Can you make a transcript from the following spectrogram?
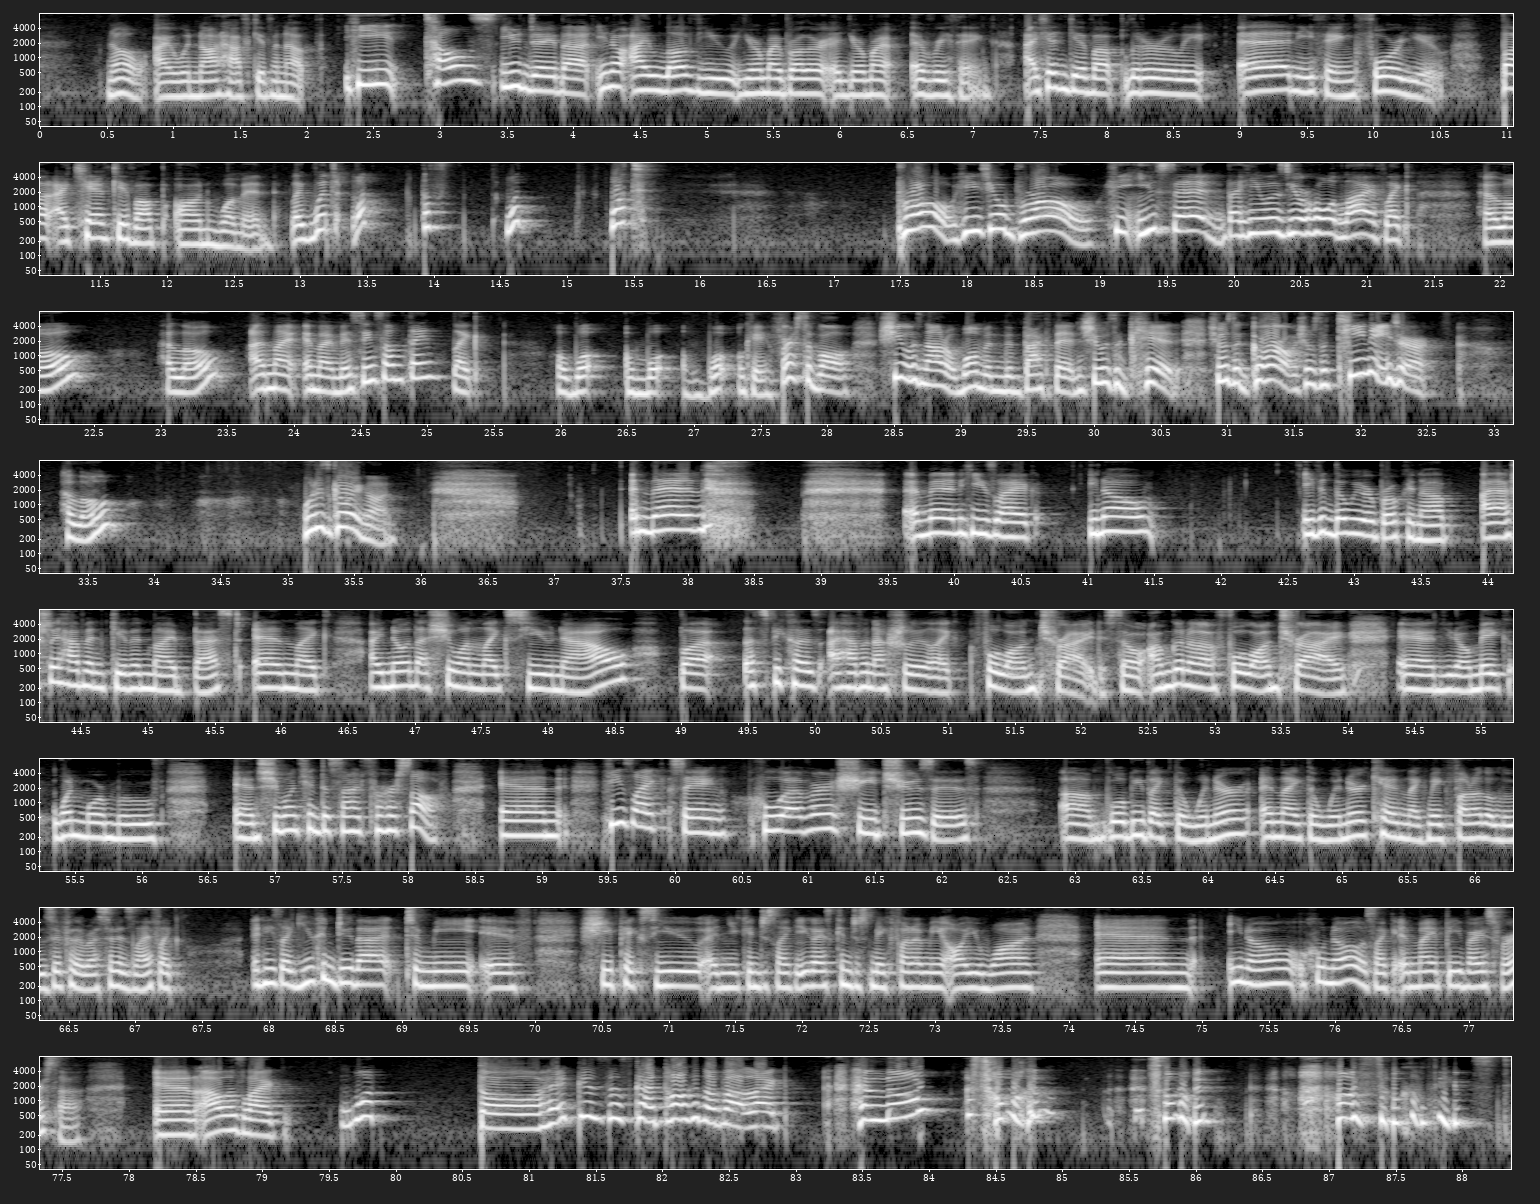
No, I would not have given up. He tells Yoonjae that, you know, I love you, you're my brother, and you're my everything. I can give up literally anything for you, but I can't give up on women. Like, which, what? That's, what? What? Bro, he's your bro. He, you said that he was your whole life. Like, hello? Hello? Am I, am I missing something? Like, a what a what a what okay first of all she was not a woman back then. She was a kid. She was a girl. She was a teenager. Hello? What is going on? And then and then he's like you know even though we were broken up i actually haven't given my best. And like i know that Siwon likes you now but that's because I haven't actually like full on tried. So I'm gonna full on try and you know make one more move and Siwon can decide for herself. And he's like saying whoever she chooses um, will be like the winner and like the winner can like make fun of the loser for the rest of his life. Like and he's like, you can do that to me if she picks you, and you can just like, you guys can just make fun of me all you want. And, you know, who knows? Like, it might be vice versa. And I was like, what the heck is this guy talking about? Like, hello? Someone, someone, I was so confused.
